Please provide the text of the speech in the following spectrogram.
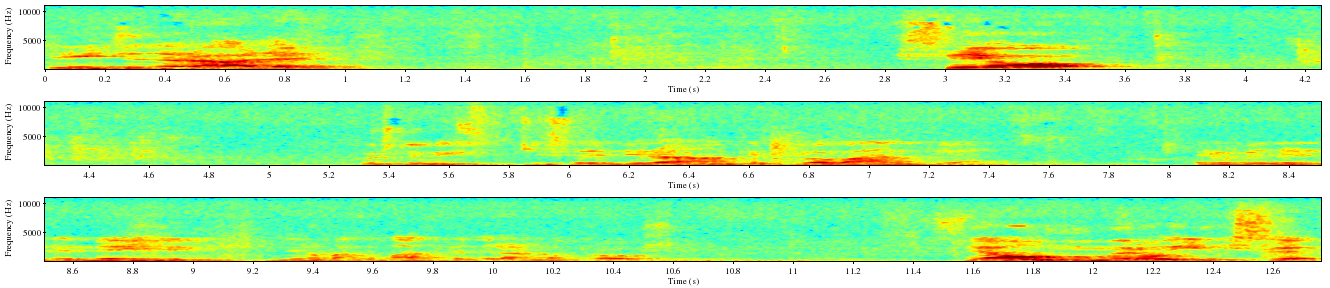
In generale, se ho questo ci servirà anche più avanti, anzi, e lo vedrete meglio nella matematica dell'anno prossimo. Se ho un numero x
